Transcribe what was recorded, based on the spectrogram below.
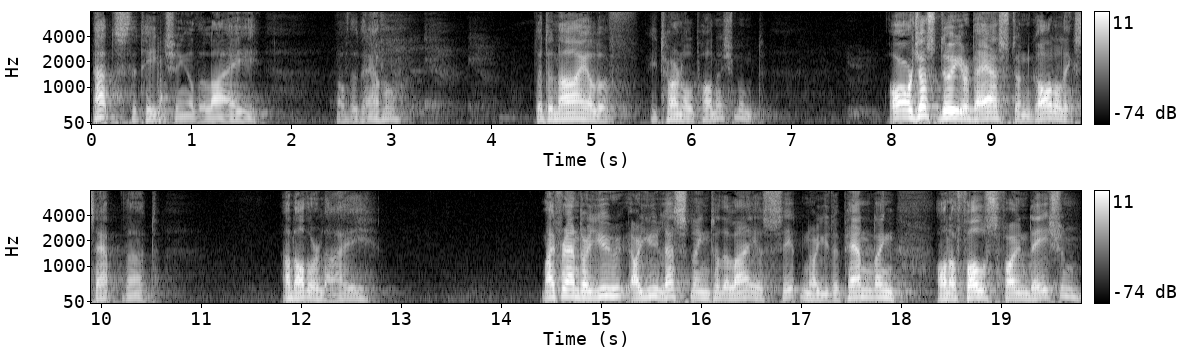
That's the teaching of the lie of the devil. The denial of eternal punishment. Or just do your best and God will accept that. Another lie. My friend, are you, are you listening to the lie of Satan? Are you depending on a false foundation?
